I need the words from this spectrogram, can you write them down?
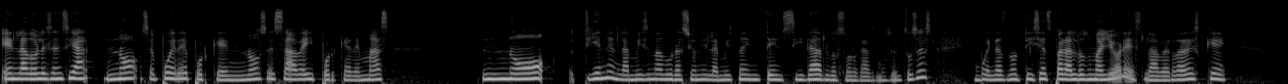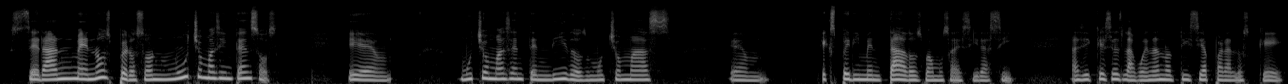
en la adolescencia no se puede porque no se sabe y porque además no tienen la misma duración y la misma intensidad los orgasmos. Entonces, buenas noticias para los mayores. La verdad es que serán menos, pero son mucho más intensos, eh, mucho más entendidos, mucho más em, experimentados, vamos a decir así. Así que esa es la buena noticia para los que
